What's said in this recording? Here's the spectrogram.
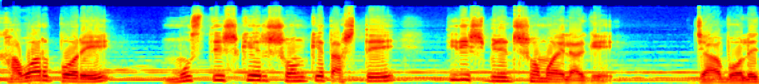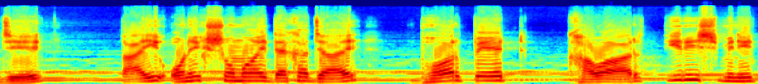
খাওয়ার পরে মস্তিষ্কের সংকেত আসতে 30 মিনিট সময় লাগে। যা বলে যে, তাই অনেক সময় দেখা যায় ভরপেট খাওয়ার 30 মিনিট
